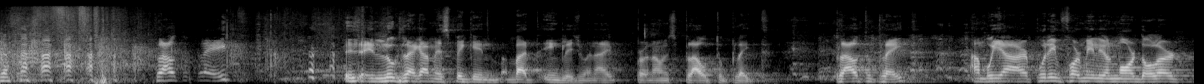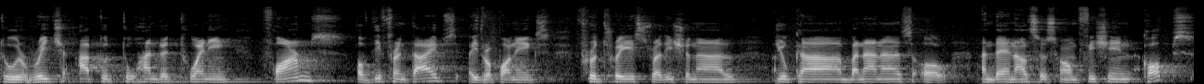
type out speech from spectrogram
it. plow to plate. It, it, looks like I'm speaking bad English when I pronounce plow to plate. Plow to plate and we are putting 4 million more dollars to reach up to 220 farms of different types, hydroponics, fruit trees, traditional, yucca, bananas, or, and then also some fishing copes.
